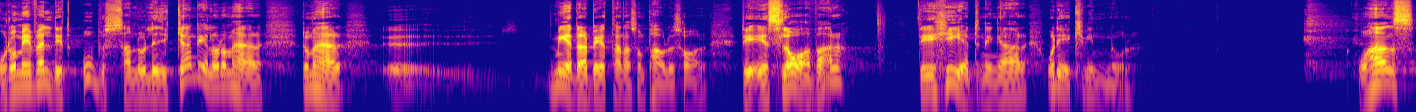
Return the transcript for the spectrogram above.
Och de är väldigt osannolika, en del av de här, de här eh, medarbetarna som Paulus har. Det är slavar, det är hedningar och det är kvinnor. Och hans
